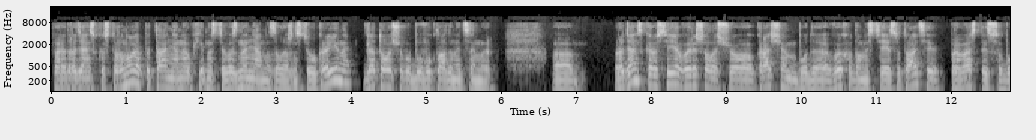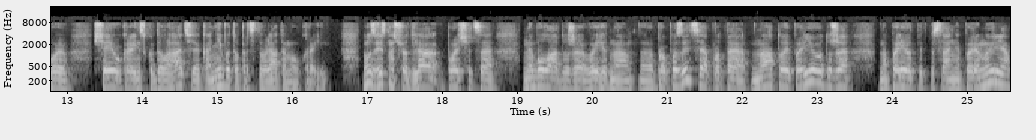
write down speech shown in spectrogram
перед радянською стороною питання необхідності визнання незалежності України для того, щоб був укладений цей мир. Е, радянська Росія вирішила, що кращим буде виходом із цієї ситуації привести з собою ще й українську делегацію, яка нібито представлятиме Україну. Ну, звісно, що для Польщі це не була дуже вигідна е, пропозиція, проте на той період, уже на період підписання перемир'я.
